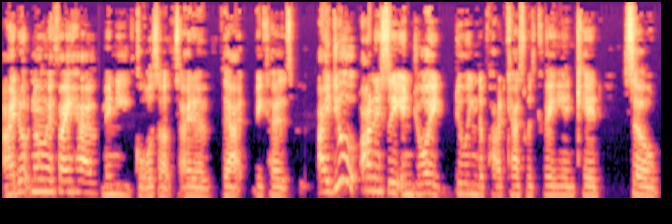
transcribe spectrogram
I don't know if I have many goals outside of that because I do honestly enjoy doing the podcast with Kaveh and Kid. So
